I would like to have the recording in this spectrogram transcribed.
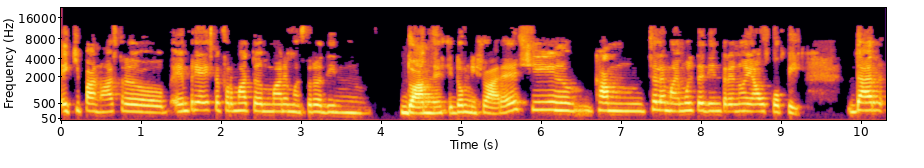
echipa noastră, Empria, este formată în mare măsură din doamne și domnișoare și cam cele mai multe dintre noi au copii. Dar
